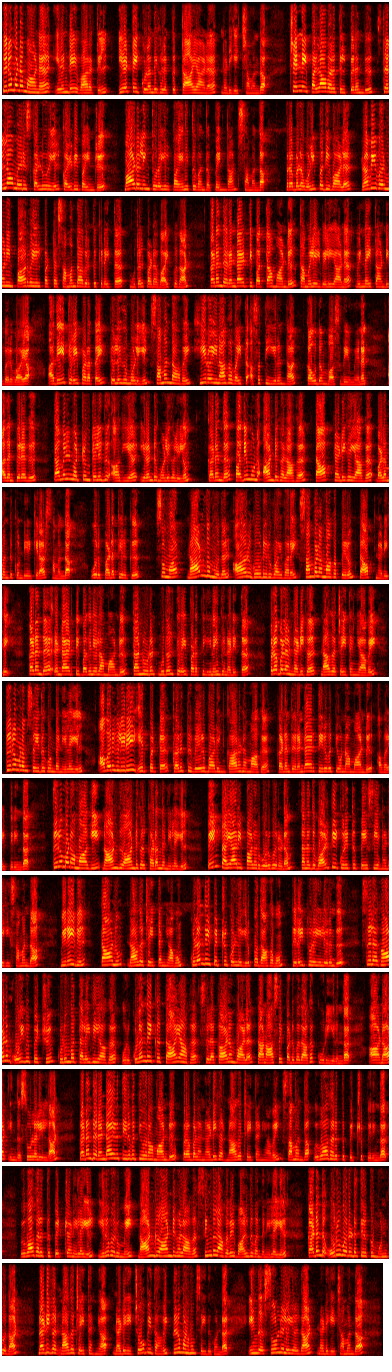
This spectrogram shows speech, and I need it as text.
திருமணமான இரண்டே வாரத்தில் இரட்டை குழந்தைகளுக்கு தாயான நடிகை சமந்தா. சென்னை பல்லாவரத்தில் பிறந்து ஸ்டெல்லா மேரிஸ் கல்லூரியில் கல்வி பயின்று மாடலிங் துறையில் பயணித்து வந்த பெண்தான் சமந்தா. பிரபல ஒளிப்பதிவாளர் ரவிவர்மனின் பார்வையில் பட்ட சமந்தாவிற்கு கிடைத்த முதல் பட வாய்ப்புதான் கடந்த இரண்டாயிரத்தி பத்தாம் ஆண்டு தமிழில் வெளியான விண்ணை தாண்டி வருவாயா. அதே திரைப்படத்தை தெலுங்கு மொழியில் சமந்தாவை ஹீரோயினாக வைத்து அசத்தி இருந்தார் கௌதம் வாசுதேவ் மேனன். அதன் பிறகு தமிழ் மற்றும் தெலுங்கு ஆகிய இரண்டு மொழிகளிலும் கடந்த பதிமூணு ஆண்டுகளாக டாப் நடிகையாக வலம் வந்து கொண்டிருக்கிறார் சமந்தா. ஒரு படத்திற்கு சுமார் நான்கு முதல் ஆறு கோடி ரூபாய் வரை சம்பளமாக பெறும் டாப் நடிகை. கடந்த ரெண்டாயிரத்தி பதினேழாம் ஆண்டு தன்னுடன் முதல் திரைப்படத்தில் இணைந்து நடித்த பிரபல நடிகர் நாக சைத்தன்யாவை திருமணம் செய்து கொண்ட நிலையில் அவர்களிடையே ஏற்பட்ட கருத்து வேறுபாடின் காரணமாக கடந்த இரண்டாயிரத்தி இருபத்தி ஒன்னாம் ஆண்டு அவரை பிரிந்தார். திருமணமாகி நான்கு ஆண்டுகள் கடந்த நிலையில் பெண் தயாரிப்பாளர் ஒருவரிடம் தனது வாழ்க்கை குறித்து பேசிய நடிகை சமந்தா விரைவில் தானும் நாக சைத்தன்யாவும் குழந்தை பெற்றுக்கொள்ள இருப்பதாகவும் திரைத்துறையிலிருந்து சில காலம் ஓய்வு பெற்று குடும்ப தலைவியாக ஒரு குழந்தைக்கு தாயாக சில காலம் வாழ தான் ஆசைப்படுவதாக கூறியிருந்தார். ஆனால் இந்த சூழலில்தான் கடந்த இரண்டாயிரத்தி இருபத்தி ஓராம் ஆண்டு பிரபல நடிகர் நாக சைத்தன்யாவை சமந்தா விவாகரத்து பெற்று பிரிந்தார். விவாகரத்து பெற்ற நிலையில் இருவருமே நான்கு ஆண்டுகளாக சிங்கிளாகவே வாழ்ந்து வந்த நிலையில் கடந்த ஒரு வருடத்திற்கு முன்புதான் நடிகர் நாக சைத்தன்யா நடிகை சோபிதாவை திருமணமும் செய்து கொண்டார். இந்த சூழ்நிலையில்தான் நடிகை சமந்தா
